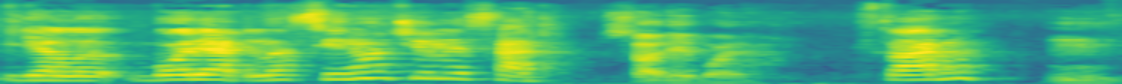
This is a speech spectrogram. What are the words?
Jel bolja bila sinoć ili sad? sad je bolja. Stvarno? Mm.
